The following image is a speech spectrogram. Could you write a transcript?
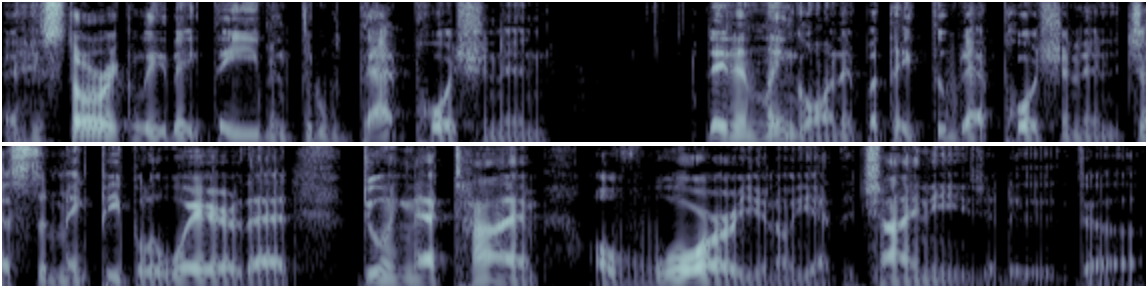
uh, historically, they, they even threw that portion in. They didn't linger on it, but they threw that portion in just to make people aware that during that time of war, you know, you had the Chinese, you had the, the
